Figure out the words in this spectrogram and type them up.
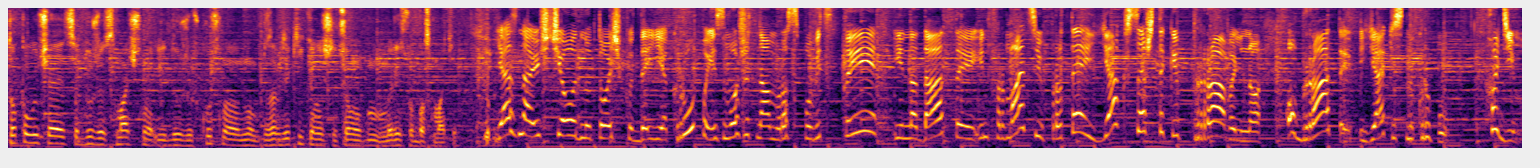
То виходить дуже смачно і дуже вкусно. Ну, завдяки, звісно, цьому рису басматі. Я знаю ще одну точку, де є крупи, і зможуть нам розповісти і надати інформацію про те, як все ж таки правильно обрати якісну крупу. Ходімо.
